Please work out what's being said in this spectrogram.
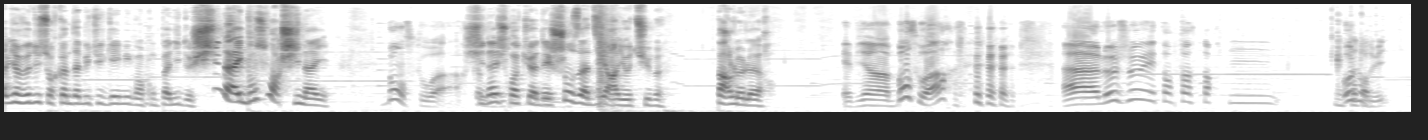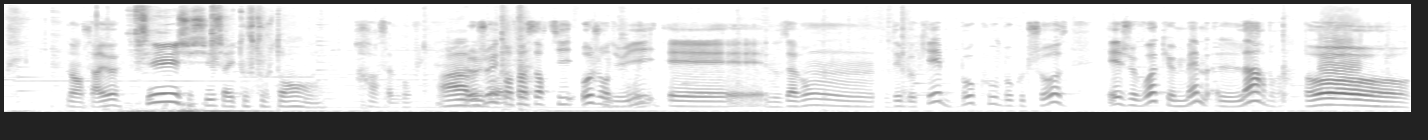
et bienvenue sur Comme d'habitude Gaming en compagnie de Shinai. Bonsoir Shinai. Bonsoir. Shinai, je crois que tu as des choses à dire à YouTube. Parle-leur. Eh bien, bonsoir. Euh, le jeu est enfin sorti aujourd'hui. Non, sérieux Si, si, si, ça étouffe tout le temps. Oh, ça me gonfle. Ah, le oui, jeu bah, est enfin sorti aujourd'hui et nous avons débloqué beaucoup, beaucoup de choses. Et je vois que même l'arbre... Oh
